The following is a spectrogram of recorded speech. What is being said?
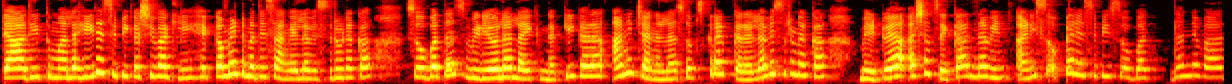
त्याआधी तुम्हाला ही रेसिपी कशी वाटली हे कमेंटमध्ये सांगायला विसरू नका. सोबतच व्हिडिओला लाईक नक्की करा आणि चॅनलला सबस्क्राईब करायला विसरू नका. भेटूया अशाच एका नवीन आणि सोप्या रेसिपीसोबत धन्यवाद.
